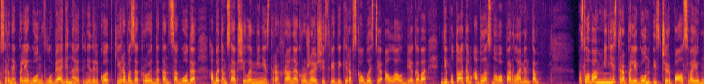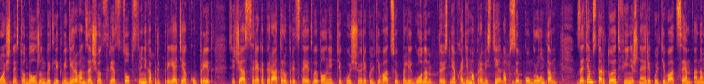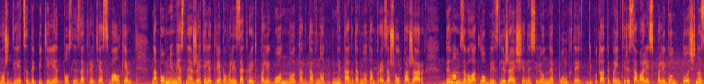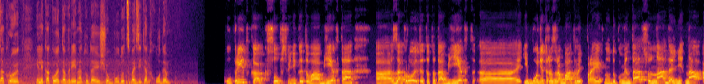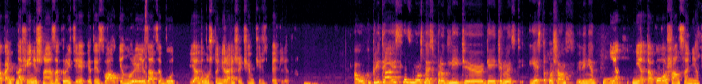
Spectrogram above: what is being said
мусорный полигон в Лубягино, это недалеко от Кирова, закроют до конца года. Об этом сообщила министр охраны окружающей среды Кировской области Алла Албегова депутатам областного парламента. По словам министра, полигон исчерпал свою мощность. Он должен быть ликвидирован за счет средств собственника предприятия «Куприт». Сейчас рекоператору предстоит выполнить текущую рекультивацию полигона, то есть необходимо провести обсыпку грунтом. Затем стартует финишная рекультивация. Она может длиться до пяти лет после закрытия свалки. Напомню, местные жители требовали закрыть полигон, но так давно, не так давно там произошел пожар. Дымом заволокло близлежащие населенные пункты. Депутаты поинтересовались, полигон полигон точно закроют или какое-то время туда еще будут свозить отходы. УПРИД, как собственник этого объекта, а, закроет этот, этот объект а, и будет разрабатывать проектную документацию на, даль... на, на финишное закрытие этой свалки, но реализация будет, я думаю, что не раньше, чем через пять лет. А у Каприта а... есть возможность продлить э, деятельность? Есть такой шанс или нет? Нет, нет, такого шанса нет.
